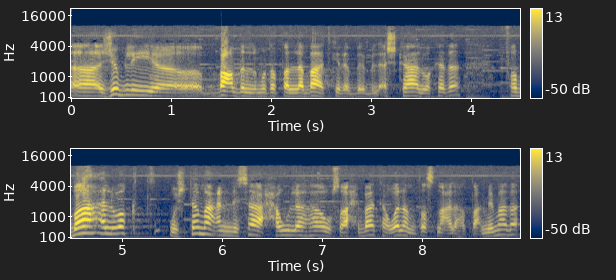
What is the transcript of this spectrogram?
آه، جيب لي آه، بعض المتطلبات كذا بالأشكال وكذا. فضاع الوقت واجتمع النساء حولها وصاحباتها ولم تصنع لها طعم. لماذا؟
